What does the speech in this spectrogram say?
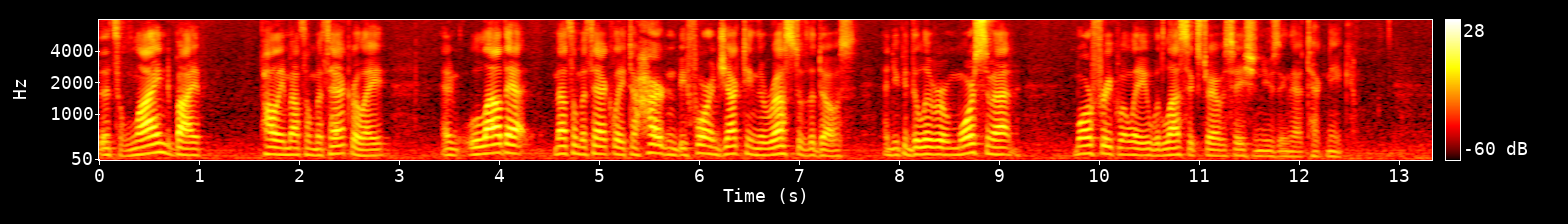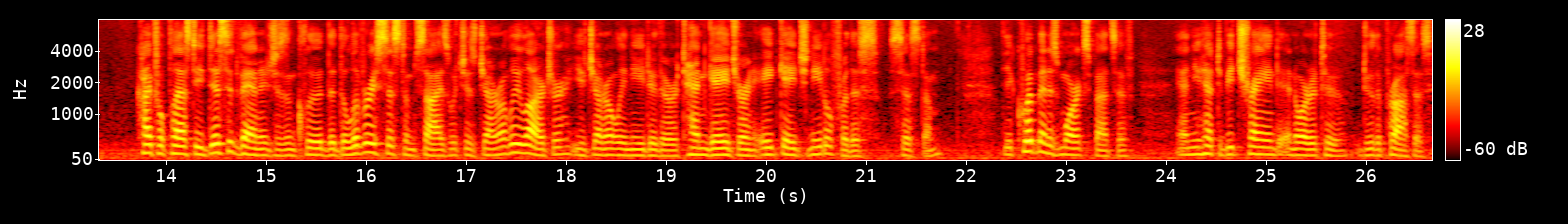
that's lined by polymethyl methacrylate and allow that methyl methacrylate to harden before injecting the rest of the dose. And you can deliver more cement more frequently with less extravasation using that technique. Kyphoplasty disadvantages include the delivery system size, which is generally larger. You generally need either a 10 gauge or an 8 gauge needle for this system. The equipment is more expensive, and you have to be trained in order to do the process.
